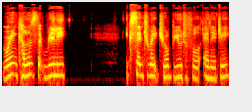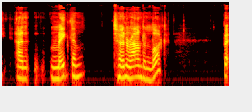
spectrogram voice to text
wearing colors that really accentuate your beautiful energy and make them turn around and look. But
